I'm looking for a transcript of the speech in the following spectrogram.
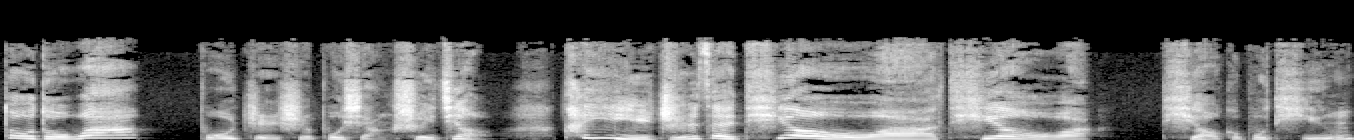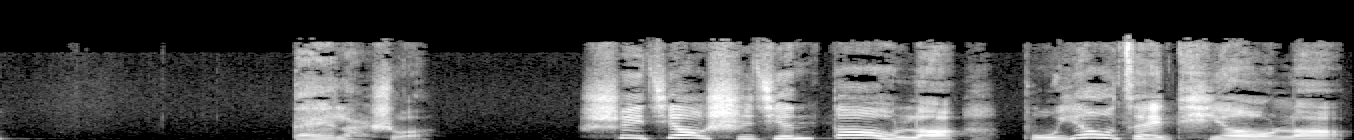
豆豆蛙不只是不想睡觉，它一直在跳啊跳啊，跳个不停。黛拉说：“睡觉时间到了，不要再跳了。”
